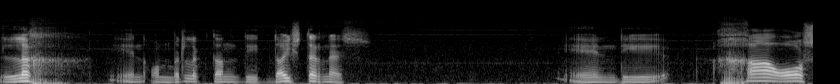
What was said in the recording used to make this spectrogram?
licht en onmiddellik dan die duisternis en die chaos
